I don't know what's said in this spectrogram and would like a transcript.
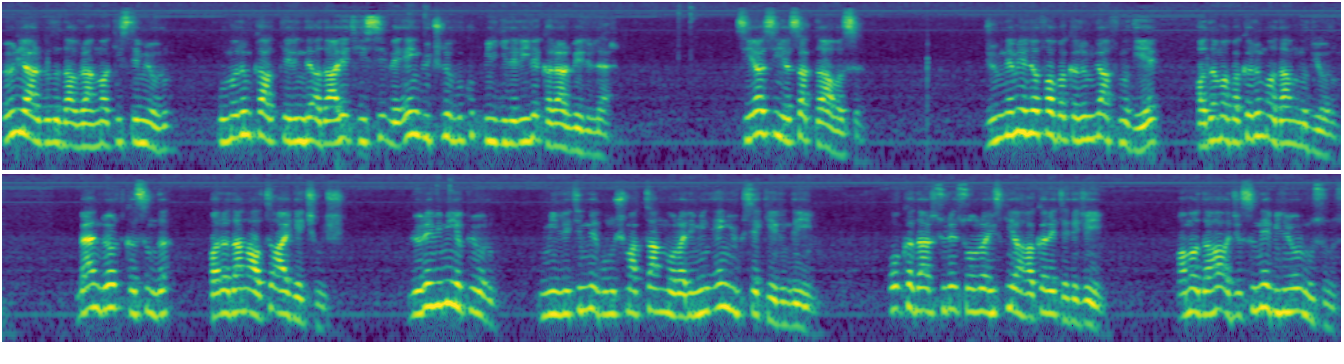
Ön yargılı davranmak istemiyorum, umarım kalplerinde adalet hissi ve en güçlü hukuk bilgileriyle karar verirler. Siyasi yasak davası. Cümleme lafa bakarım laf mı diye, adama bakarım adam mı diyorum. Ben 4 Kasım'da, aradan 6 ay geçmiş. Görevimi yapıyorum, milletimle buluşmaktan moralimin en yüksek yerindeyim. O kadar süre sonra İSKİ'ye hakaret edeceğim. Ama daha acısı ne biliyor musunuz?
